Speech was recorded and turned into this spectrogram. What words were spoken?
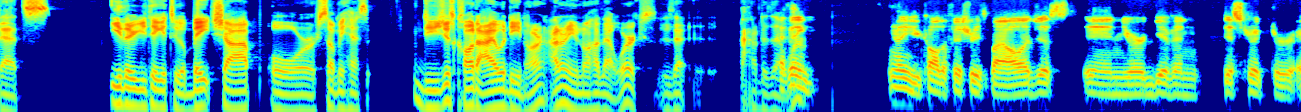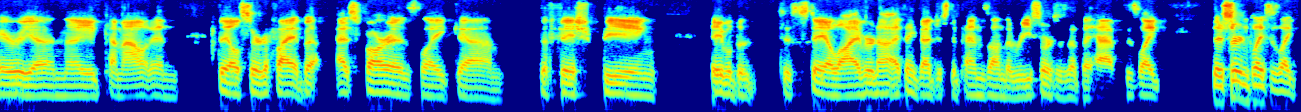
that's either you take it to a bait shop or somebody has. Do you just call it Iowa DNR? I don't even know how that works. Is that how does that I work? think I think you call the fisheries biologist in your given district or area, and they come out and they'll certify it. But as far as like um, the fish being able to to stay alive or not, I think that just depends on the resources that they have. Because like there's certain places like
